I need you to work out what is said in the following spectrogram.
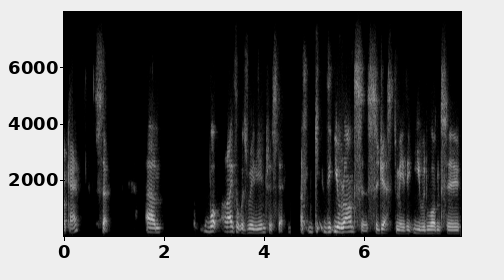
Okay, so um, what I thought was really interesting, your answers suggest to me that you would want to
